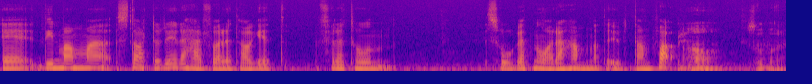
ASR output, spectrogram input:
det. eh, din mamma startade det här företaget för att hon såg att några hamnade utanför. Ja, så var det.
